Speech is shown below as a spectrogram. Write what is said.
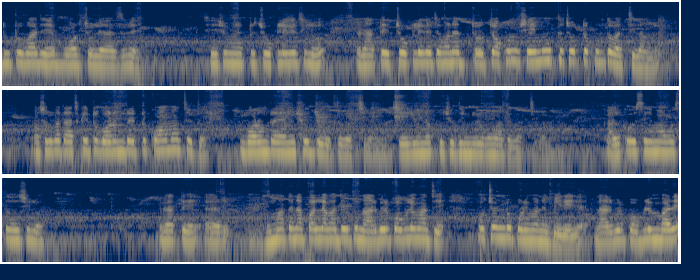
দুটো বাজে, বর চলে আসবে। সেই সময় একটু চোখ লেগেছিল, রাতে চোখ লেগেছে মানে তখন সেই মুহূর্তে চোখটা খুলতে পারছিলাম না। আসল কথা আজকে একটু গরমটা একটু কম আছে তো গরমটায় আমি সহ্য করতে পারছিলাম না, সেই জন্য কিছুদিন ধরে ঘুমাতে পারছিলাম না। কালকেও সেম অবস্থা হয়েছিল। রাতে আর ঘুমাতে না পারলে আমার যেহেতু নার্ভের প্রবলেম আছে, প্রচণ্ড পরিমাণে বেড়ে যায়। নার্ভের প্রবলেম বাড়ে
